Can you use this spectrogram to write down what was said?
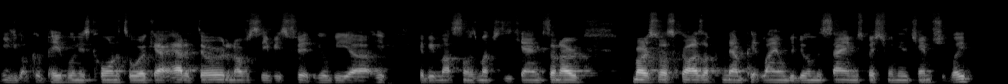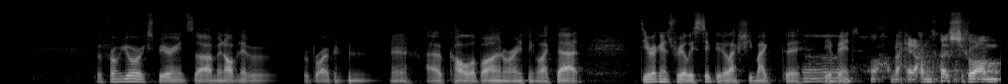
he's got good people in his corner to work out how to do it. And obviously, if he's fit, he'll be uh, he, he'll be muscling as much as he can. Because I know most of us guys up and down pit lane will be doing the same, especially when you're the championship lead. But from your experience, though, I mean, I've never broken a, a collarbone or anything like that. Do you reckon it's realistic that he'll actually make the, the event? Uh, oh, mate, I'm not sure. I'm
